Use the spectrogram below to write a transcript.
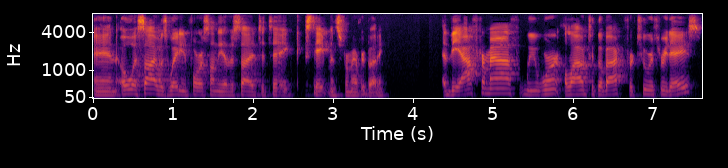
and OSI was waiting for us on the other side to take statements from everybody. The aftermath, we weren't allowed to go back for two or three days.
